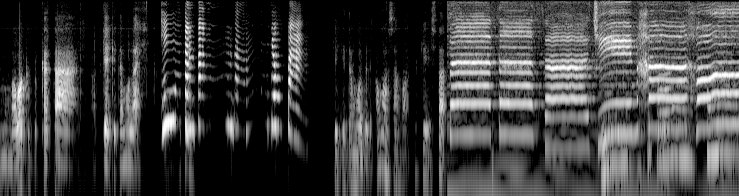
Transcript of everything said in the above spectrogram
membawa keberkatan Oke, kita mulai. Iya, tanpa Jepang. Oke, kita mulai dari awal, sahabat. Oke, start. Jim ha ha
